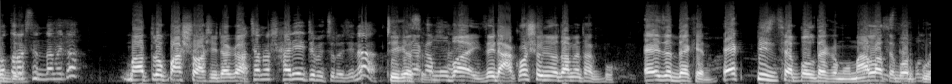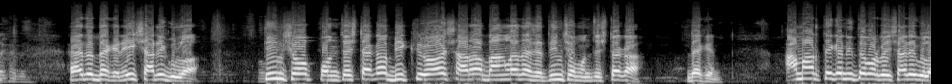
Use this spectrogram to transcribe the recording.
কত রাখছেন দাম এটা? মাত্র পাঁচশো আশি টাকা। আচ্ছা আমরা শাড়ি আইটেমে চলে যাই না? ঠিক আছে। দেখামু যেটা আকর্ষণীয় দামে থাকব। এই যে দেখেন এক পিস স্যাম্পল দেখামু মাল আছে ভরপুর। এই যে দেখেন এই শাড়িগুলো তিনশো পঞ্চাশ টাকা বিক্রি হয় সারা বাংলাদেশে তিনশো পঞ্চাশ টাকা। দেখেন আমার থেকে নিতে পারবে এই শাড়িগুলো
